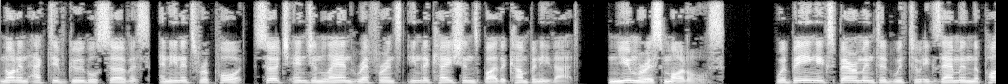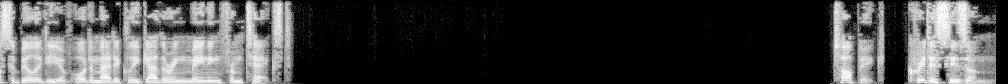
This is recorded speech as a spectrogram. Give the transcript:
not an active Google service, and in its report, Search Engine Land referenced indications by the company that, "...numerous models." were being experimented with to examine the possibility of automatically gathering meaning from text. Criticism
